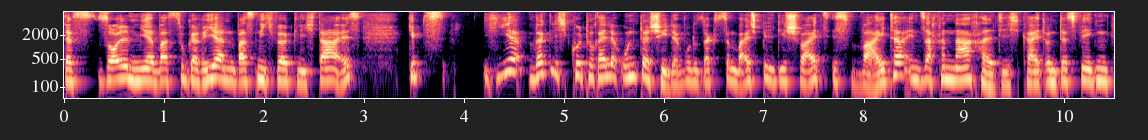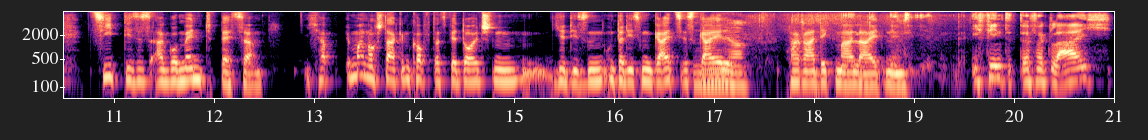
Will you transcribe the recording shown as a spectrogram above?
das soll mir was suggerieren, was nicht wirklich da ist. Gibt's hier wirklich kulturelle Unterschiede, wo du sagst zum Beispiel, die Schweiz ist weiter in Sachen Nachhaltigkeit und deswegen zieht dieses Argument besser. Ich habe immer noch stark im Kopf, dass wir Deutschen hier diesen unter diesem Geiz ist geil ja. Paradigma leiden. Ich finde der Vergleich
